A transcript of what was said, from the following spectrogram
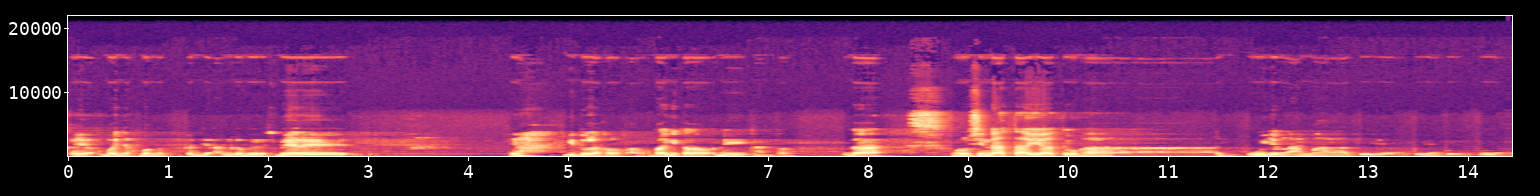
kayak banyak banget kerjaan gak beres-beres. Ya gitulah kalau apalagi kalau di kantor. Udah ngurusin data ya Tuhan. Puyeng amat. Puyeng puyeng puyeng puyeng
